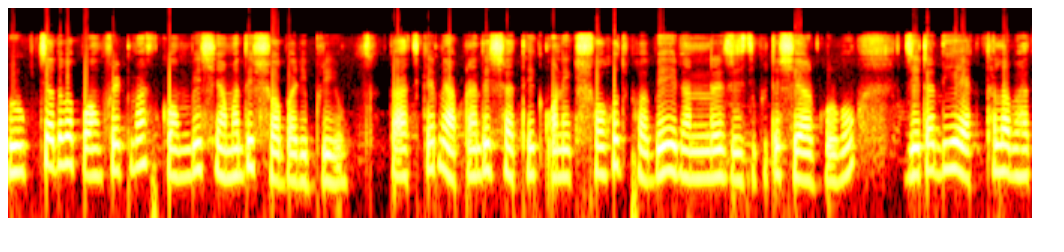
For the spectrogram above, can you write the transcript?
রূপচাঁদা বা পমফ্রেট মাছ কম বেশি আমাদের সবারই প্রিয়। তো আজকে আমি আপনাদের সাথে অনেক সহজভাবে এই রান্নার রেসিপিটা শেয়ার করব, যেটা দিয়ে এক থালা ভাত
